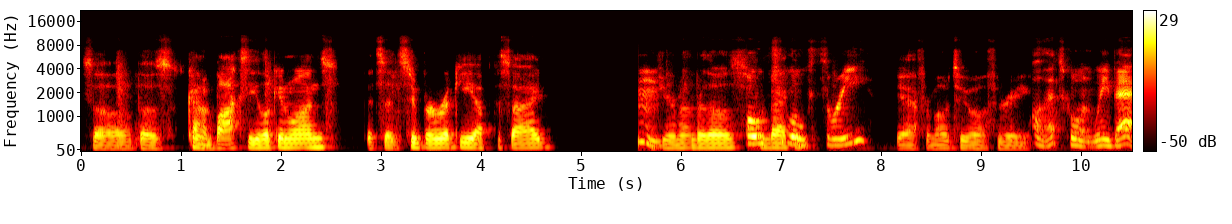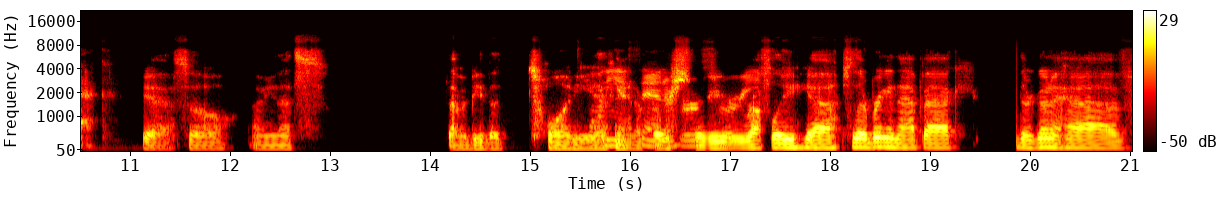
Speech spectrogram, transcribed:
So those kind of boxy looking ones that said super rookie up the side. Hmm. If you remember those. Oh, from back in- 0203? yeah, from 0203. Oh, that's going way back. Yeah, so I mean that's that would be the 20th, 20th anniversary, anniversary. roughly. Yeah. So they're bringing that back. They're going to have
